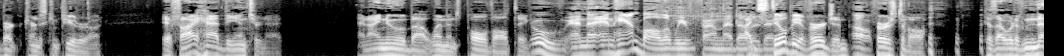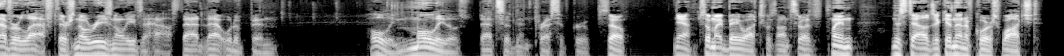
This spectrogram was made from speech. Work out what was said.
Bert turned his computer on, if I had the internet and I knew about women's pole vaulting, Ooh, and uh, and handball that we found that other I'd day. still be a virgin. Oh. first of all, because I would have never left. There's no reason to leave the house. That that would have been holy moly. Those that's an impressive group. So yeah, so my Baywatch was on. So I was playing nostalgic, and then of course watched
